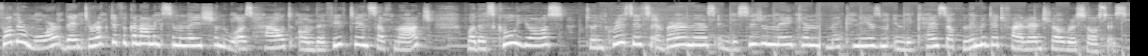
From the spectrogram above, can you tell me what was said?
Furthermore, the interactive economic simulation was held on the 15th of March for the school years to increase its awareness in decision-making mechanism in the case of limited financial resources.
